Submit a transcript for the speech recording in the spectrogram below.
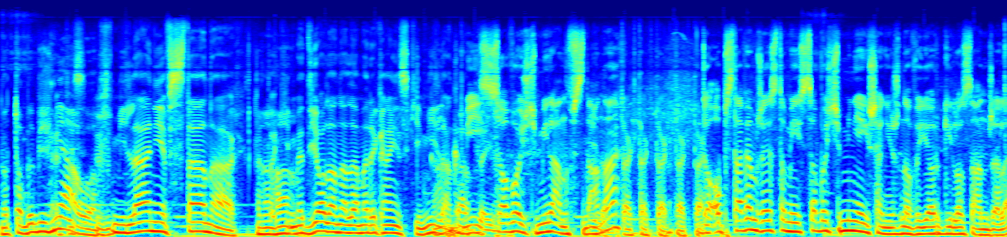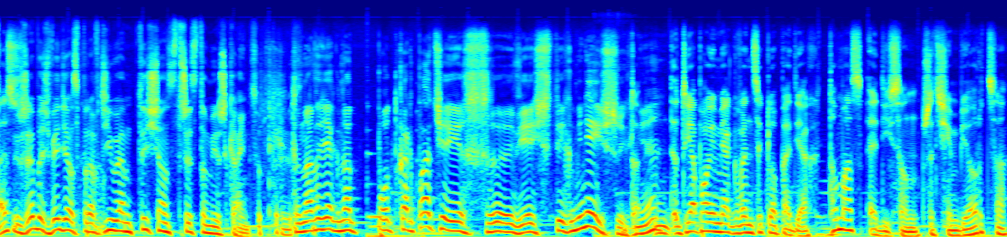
no to by brzmiało. W Milanie w Stanach. To Aha. taki Mediolan, ale amerykański. Milan. Taka- Miejscowość Milan w Milan. Stanach? Tak, tak, tak, tak, tak. To obstawiam, że jest to miejscowość mniejsza niż Nowy Jork i Los Angeles. Żebyś wiedział, sprawdziłem 1300 mieszkańców. To jest... To nawet jak na Podkarpacie jest e, wieś z tych mniejszych, nie? To ja powiem jak w encyklopediach. Thomas Edison, przedsiębiorca,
